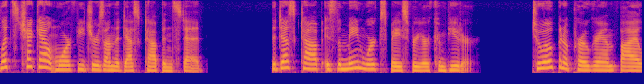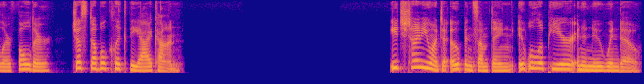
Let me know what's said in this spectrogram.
Let's check out more features on the desktop instead. The desktop is the main workspace for your computer. To open a program, file, or folder, just double-click the icon. Each time you want to open something, it will appear in a new window.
